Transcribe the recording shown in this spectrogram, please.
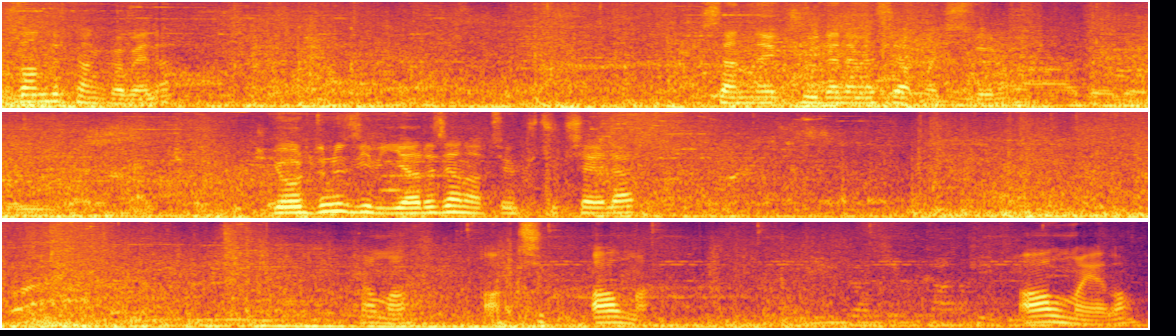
Hızlandır kanka beni. Seninle Q denemesi yapmak istiyorum. Gördüğünüz gibi yarı can atıyor küçük şeyler. Tamam. Al, çık alma. Almayalım.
